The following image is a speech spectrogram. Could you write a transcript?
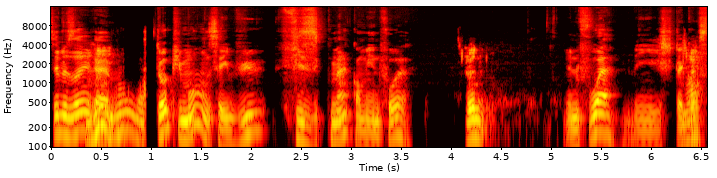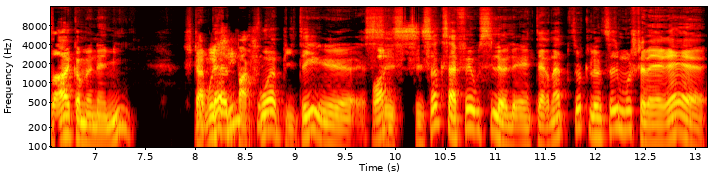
Tu sais, dire, mm-hmm. euh, toi puis moi, on s'est vu physiquement combien de fois? Une. Une fois, mais je te considère comme un ami. Je ben t'appelle parfois, puis tu euh, c'est ça que ça fait aussi, l'Internet, tout. Là, moi, je te verrais,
